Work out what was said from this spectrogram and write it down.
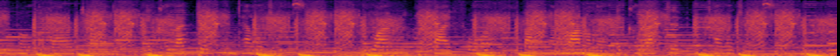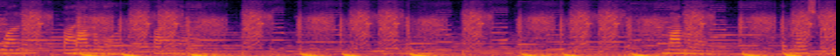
people of our time, a collective intelligence. One by four by nine. Monolith, a collective intelligence. One by Monolith by nine. Monolith, the most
